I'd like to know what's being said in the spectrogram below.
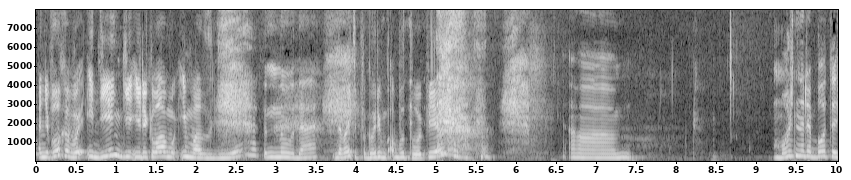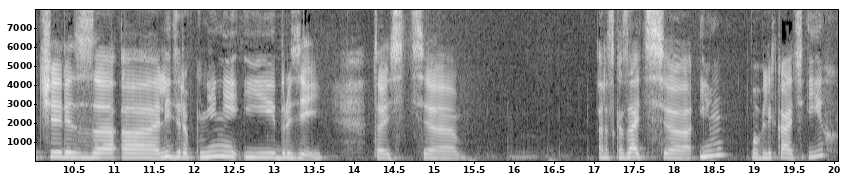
А неплохо бы и деньги, и рекламу, и мозги. Ну да. Давайте поговорим об утопии. Можно работать через э, лидеров мнений и друзей. То есть э, рассказать э, им, вовлекать их,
